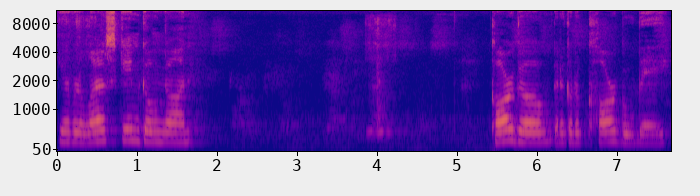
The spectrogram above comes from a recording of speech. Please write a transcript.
We have our last game going on. Cargo. Gotta go to cargo bay.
